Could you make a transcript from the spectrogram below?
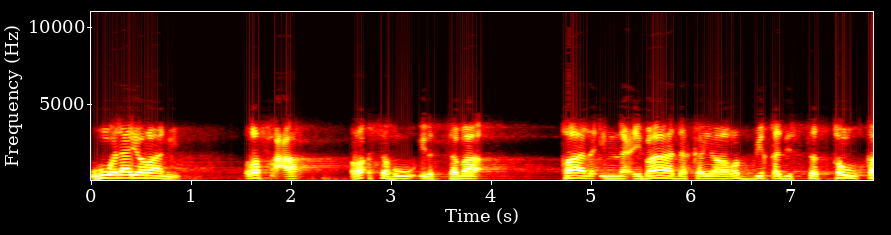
وهو لا يراني. رفع رأسه إلى السماء. قال إن عبادك يا رب قد استسقوك.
